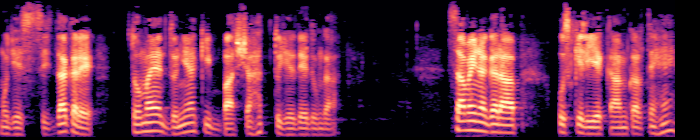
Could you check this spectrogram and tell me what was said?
مجھے سجدہ کرے تو میں دنیا کی بادشاہت تجھے دے دوں گا۔ سامعین، اگر آپ اس کے لیے کام کرتے ہیں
